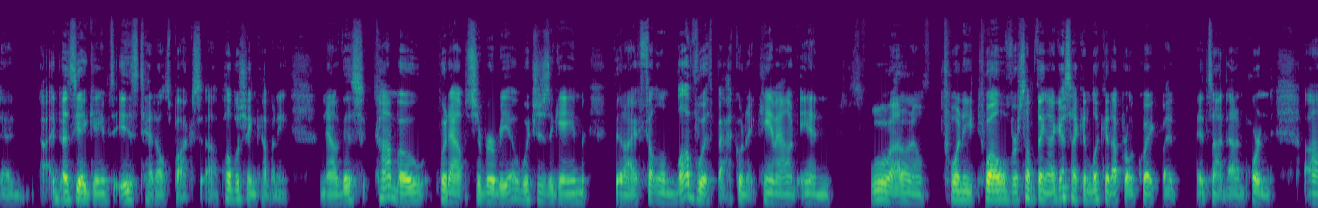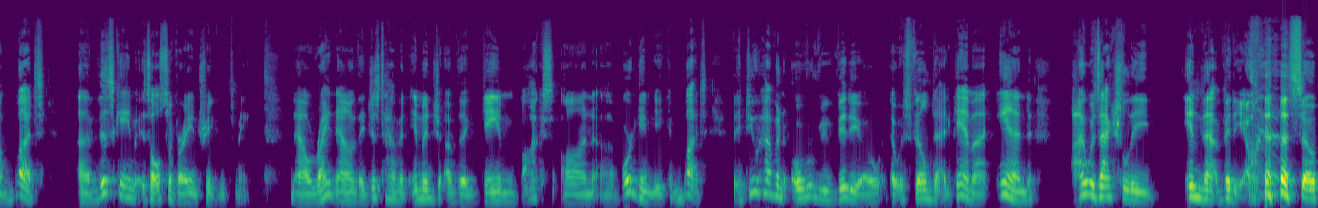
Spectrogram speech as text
uh, Bezier Games is Ted Alspach's uh, publishing company. Now, this combo put out Suburbia, which is a game that I fell in love with back when it came out in, ooh, I don't know, 2012 or something. I guess I can look it up real quick, but it's not that important. Uh, but uh, this game is also very intriguing to me. Now, right now, they just have an image of the game box on uh, Board Game Geek, but they do have an overview video that was filmed at GAMA, and I was actually in that video. so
